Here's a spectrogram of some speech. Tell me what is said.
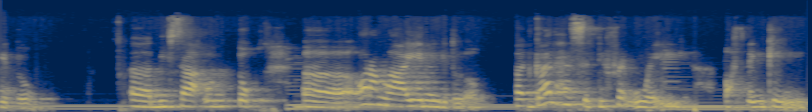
gitu uh, bisa untuk uh, orang lain gitu loh but God has a different way of thinking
